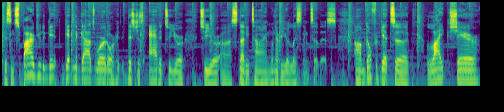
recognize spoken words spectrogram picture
this inspired you to get get into God's word, or this just added to your to your uh, study time whenever you're listening to this. Um, don't forget to like, share,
